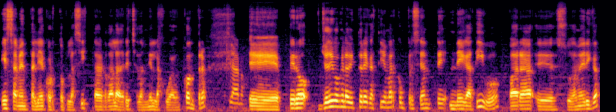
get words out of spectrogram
Esa mentalidad cortoplacista, ¿verdad? La derecha también la ha jugado en contra. Claro. Eh, pero yo digo que la victoria de Castillo marca un precedente negativo para eh, Sudamérica,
